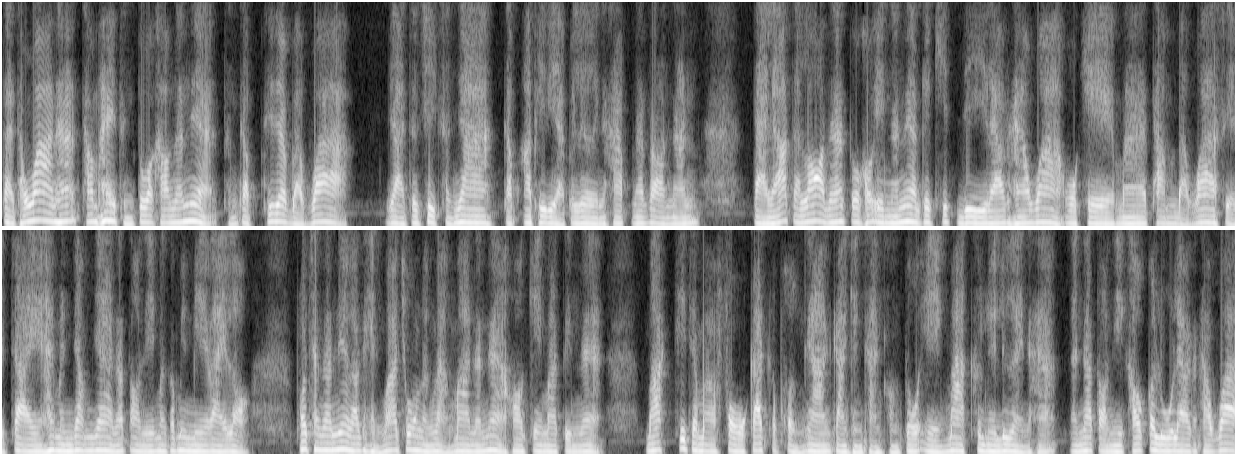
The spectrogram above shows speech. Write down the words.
แต่ทว่านะฮะทำให้ถึงตัวเขานั้นเนี่ยถึงกับที่จะแบบว่าอยากจะฉีกสัญญากับอาร์พิเดียไปเลยนะครับณตอนนั้น แต่แล้วแต่รอดนะตัวเขาเองนั้นเนี่ยก็คิดดีแล้วนะฮะว่าโอเคมาทำแบบว่าเสียใจให้มันย่ำแย่นะตอนนี้มันก็ไม่มีอะไรหรอก เพราะฉะนั้นเนี่ยเราจะเห็นว่าช่วงหลังๆ มานั้นเนี่ยฮอเกมาตินเนี่ยมักที่จะมาโฟกัสกับผลงานการแข่งขันของตัวเองมากขึ้นเรื่อยๆนะฮะและณตอนนี้เขาก็รู้แล้วนะครับว่า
